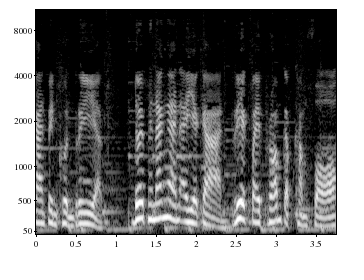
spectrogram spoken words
การเป็นคนเรียก โดยพนักงงานอายการเรียกไปพร้อมกับคำฟ้อง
